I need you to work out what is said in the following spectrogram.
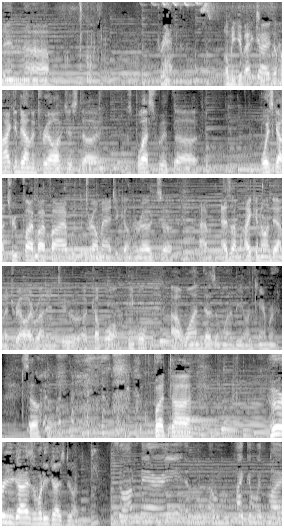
then uh, Grant. Let me get back to you. guys. I'm hiking down the trail. I just uh, was blessed with uh, Boy Scout Troop 555 with the trail magic on the road. So um, as I'm hiking on down the trail, I run into a couple of people. Uh, one doesn't want to be on camera, so. but uh, who are you guys, and what are you guys doing? So I'm Mary, and I'm hiking with my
